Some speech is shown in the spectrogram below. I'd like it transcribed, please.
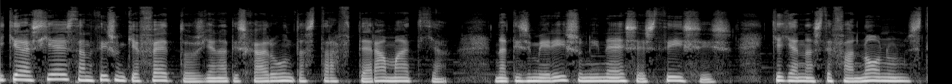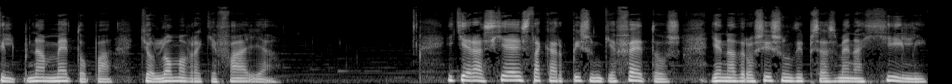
Οι κερασιές θα ανθίσουν και φέτος για να τις χαρούν τα στραφτερά μάτια, να τις μυρίσουν οι νέες αισθήσεις και για να στεφανώνουν στυλπνά μέτωπα και ολόμαυρα κεφάλια. Οι κερασιές θα καρπίσουν και φέτος για να δροσίσουν διψασμένα χείλη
